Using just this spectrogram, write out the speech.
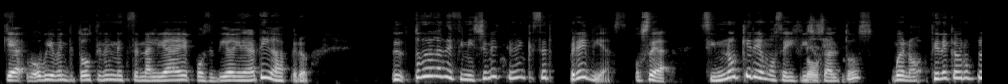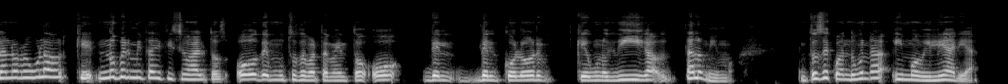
que obviamente todos tienen externalidades positivas y negativas, pero todas las definiciones tienen que ser previas. O sea, si no queremos edificios altos, bueno, tiene que haber un plano regulador que no permita edificios altos o de muchos departamentos o del, del color que uno diga, está lo mismo. Entonces, cuando una inmobiliaria,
